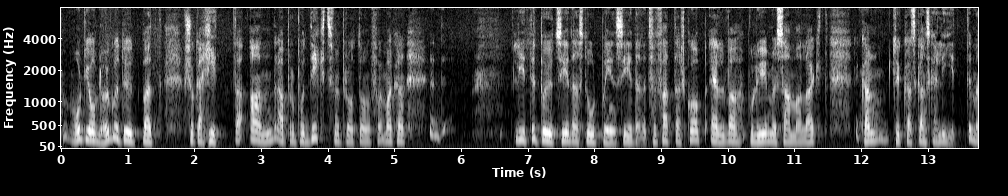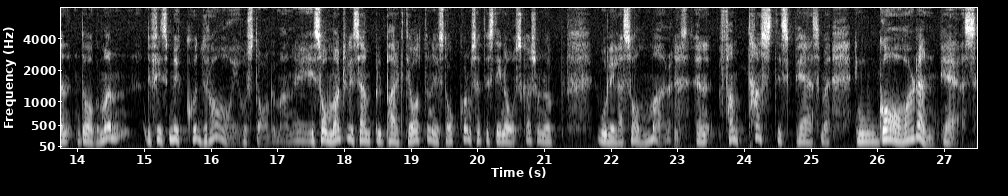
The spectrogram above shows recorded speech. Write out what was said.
vårt jobb har ju gått ut på att försöka hitta andra, apropå dikt som vi pratade om för Man kan, litet på utsidan, stort på insidan. Ett författarskap, 11 volymer sammanlagt. Det kan tyckas ganska lite, men Dagerman, det finns mycket att dra i hos Dagerman. I sommar till exempel, Parkteatern i Stockholm sätter Stina Oskarsson upp Vår lilla sommar. En fantastisk pjäs med en galen pjäs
